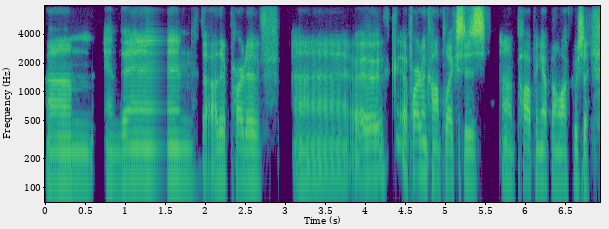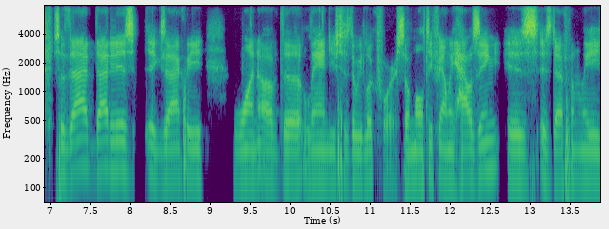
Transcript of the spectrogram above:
Um, and then the other part of uh, apartment complexes uh, popping up on Wakarusa. So that that is exactly one of the land uses that we look for. So multifamily housing is is definitely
